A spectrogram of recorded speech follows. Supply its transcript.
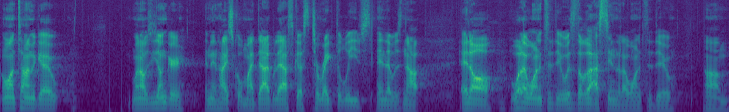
a long time ago when I was younger and in high school, my dad would ask us to rake the leaves, and that was not at all what I wanted to do. It was the last thing that I wanted to do. Um,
